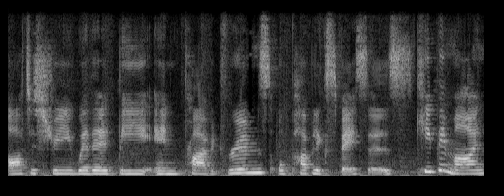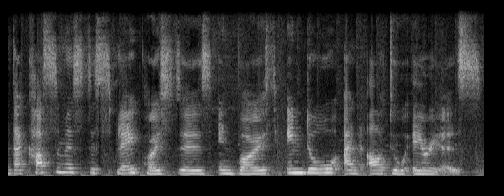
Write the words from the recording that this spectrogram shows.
artistry whether it be in private rooms or public spaces. Keep in mind that customers display posters in both indoor and outdoor areas.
